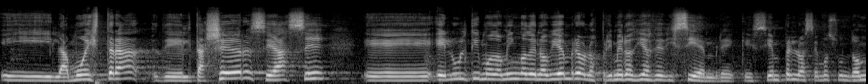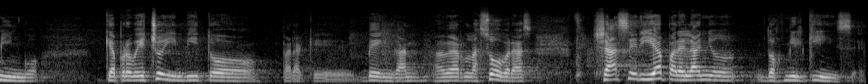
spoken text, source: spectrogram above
y la muestra del taller se hace eh, el último domingo de noviembre o los primeros días de diciembre, que siempre lo hacemos un domingo que aprovecho e invito para que vengan a ver las obras, ya sería para el año 2015,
